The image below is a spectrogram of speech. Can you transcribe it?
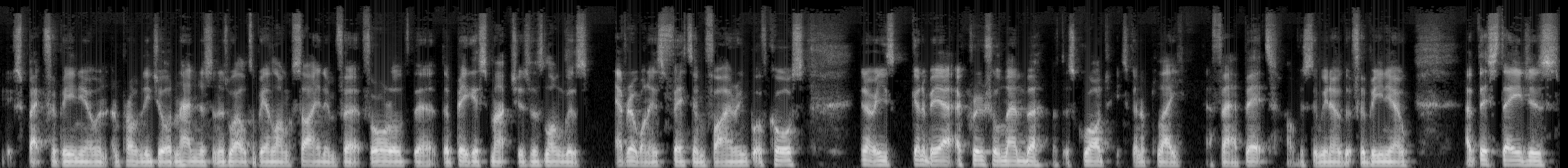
You'd expect Fabinho and, and, probably Jordan Henderson as well to be alongside him for, for all of the, the biggest matches as long as everyone is fit and firing. But of course, you know, he's going to be a, a crucial member of the squad. He's going to play a fair bit. Obviously, we know that Fabinho at this stage is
